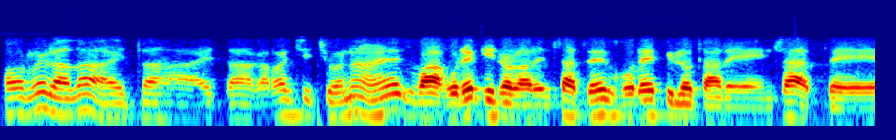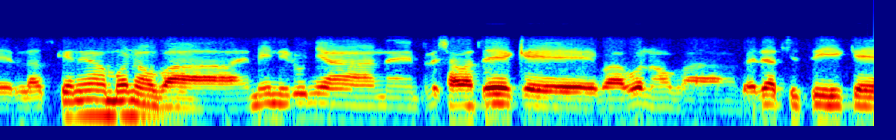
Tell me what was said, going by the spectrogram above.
Horrela da, eta eta garrantzitsuena, ez? Ba, gure kirolarentzat, ez? Gure pilotarentzat. E, lazkenean, bueno, ba, hemen Iruñan enpresa batek, e, ba, bueno, ba, beratzitik e,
